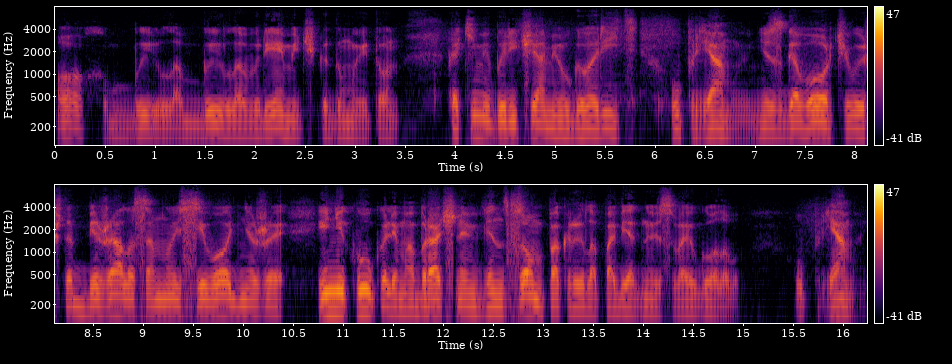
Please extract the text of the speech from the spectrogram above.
Ох, было, было времечко, думает он, какими бы речами уговорить упрямую, несговорчивую, чтоб бежала со мной сегодня же и не куколем, а брачным венцом покрыла победную свою голову. Упрямая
